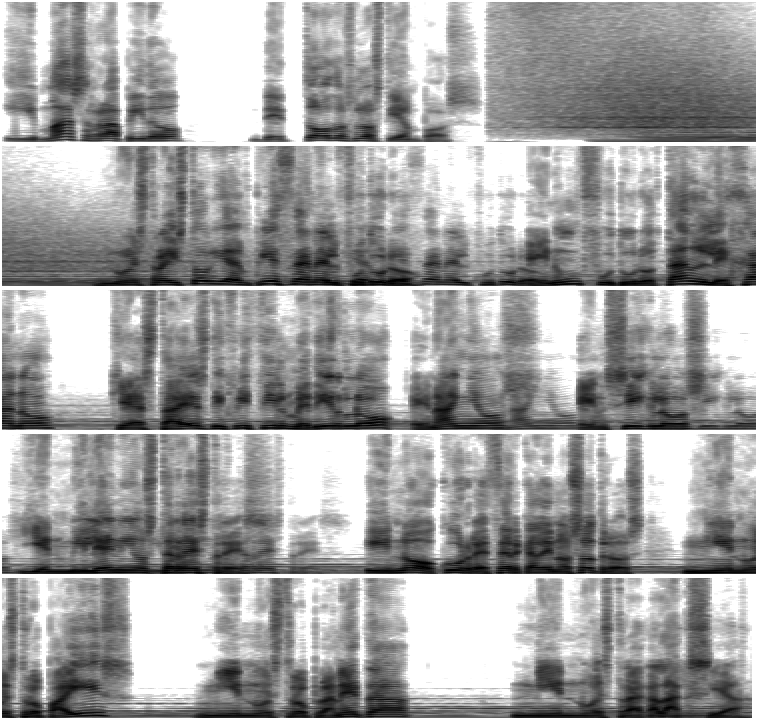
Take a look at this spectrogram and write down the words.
y más rápido de todos los tiempos. Nuestra historia empieza en el futuro, en un futuro tan lejano que hasta es difícil medirlo en años, en siglos y en milenios terrestres. Y no ocurre cerca de nosotros, ni en nuestro país, ni en nuestro planeta, ni en nuestra galaxia.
